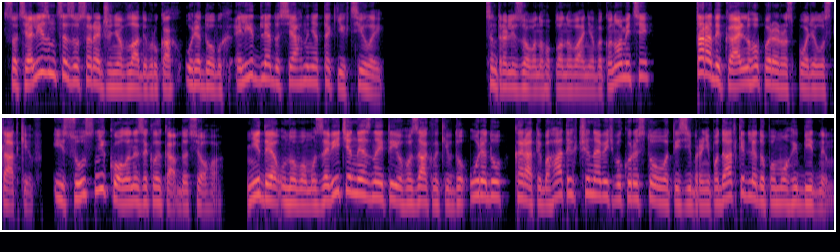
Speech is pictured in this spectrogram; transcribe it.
Соціалізм це зосередження влади в руках урядових еліт для досягнення таких цілей: централізованого планування в економіці та радикального перерозподілу статків. Ісус ніколи не закликав до цього. Ніде у новому завіті не знайти його закликів до уряду, карати багатих чи навіть використовувати зібрані податки для допомоги бідним.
